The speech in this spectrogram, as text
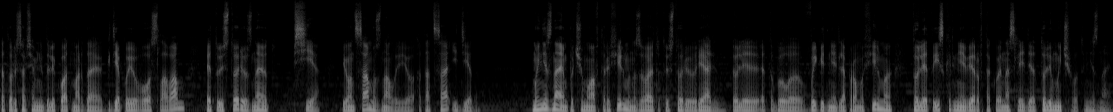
который совсем недалеко от Мордая, где, по его словам, эту историю знают все, и он сам узнал ее от отца и деда. Мы не знаем, почему авторы фильма называют эту историю реальной. То ли это было выгоднее для промо-фильма, то ли это искренняя вера в такое наследие, то ли мы чего-то не знаем.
